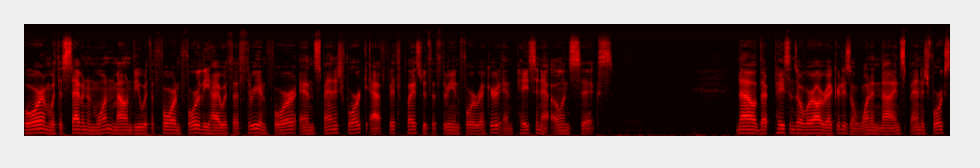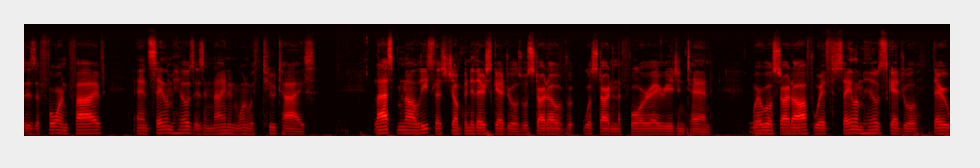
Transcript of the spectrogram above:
Orem with a 7 and 1, Mountain View with a 4 and 4, Lehi with a 3 and 4, and Spanish Fork at 5th place with a 3 and 4 record and Payson at 0 and 6. Now, the Payson's overall record is a 1 and 9, Spanish Forks is a 4 and 5, and Salem Hills is a 9 and 1 with two ties. Last but not least, let's jump into their schedules. We'll start over. We'll start in the 4A Region 10, where we'll start off with Salem Hills' schedule. Their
